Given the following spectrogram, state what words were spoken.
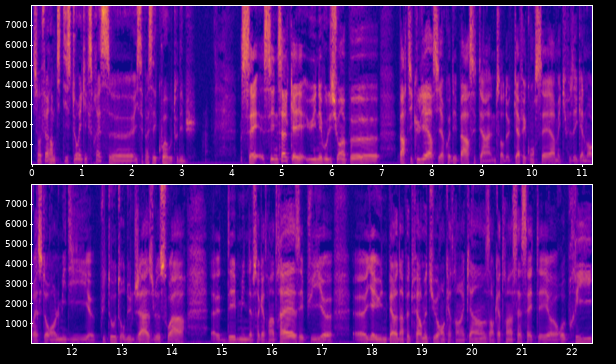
Si on va faire un petit historique express, euh, il s'est passé quoi au tout début? C'est, c'est une salle qui a eu une évolution un peu euh, particulière, c'est-à-dire qu'au départ c'était un- une sorte de café-concert, mais qui faisait également restaurant le midi, euh, plutôt autour du jazz le soir, euh, dès 1993. Et puis euh, il y a eu une période un peu de fermeture en 95, en 96 ça a été repris.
